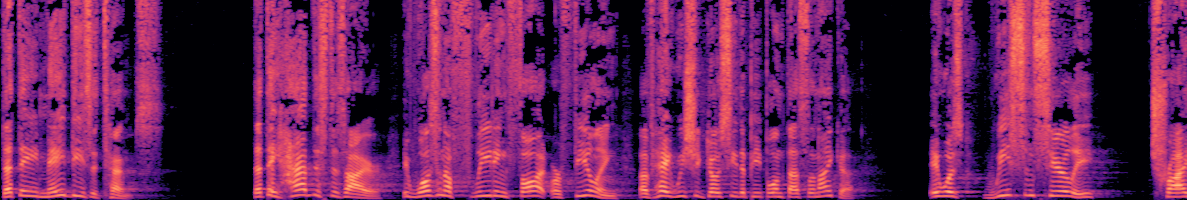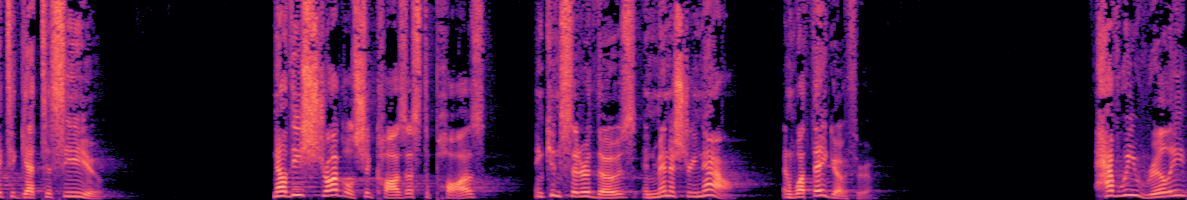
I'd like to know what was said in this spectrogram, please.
that they made these attempts, that they had this desire. It wasn't a fleeting thought or feeling of, hey, we should go see the people in Thessalonica. It was, we sincerely tried to get to see you. Now, these struggles should cause us to pause and consider those in ministry now and what they go through. Have we really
